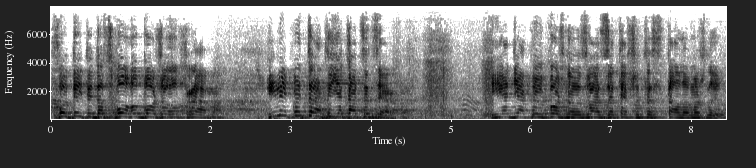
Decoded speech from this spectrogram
ходити до свого Божого храма і не питати, яка це церква. І я дякую кожному з вас за те, що це стало можливим.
